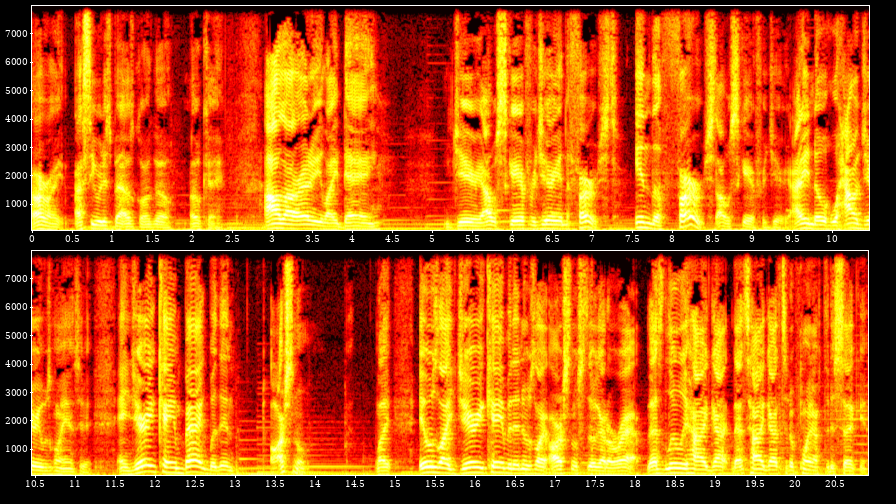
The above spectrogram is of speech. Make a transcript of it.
All right. I see where this battle's going to go. Okay. I was already like, dang, Jerry. I was scared for Jerry in the first. In the first, I was scared for Jerry. I didn't know how Jerry was going to answer it. And Jerry came back, but then Arsonal like it was like Jerry came and then it was like Arsonal still got a wrap. That's literally how I got. That's how I got to the point after the second.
